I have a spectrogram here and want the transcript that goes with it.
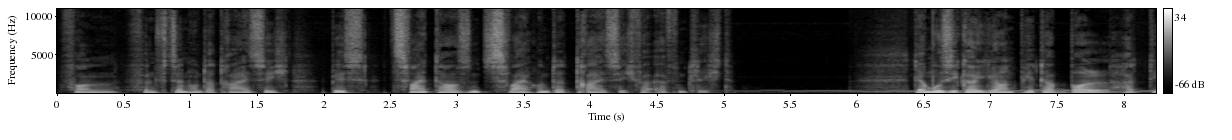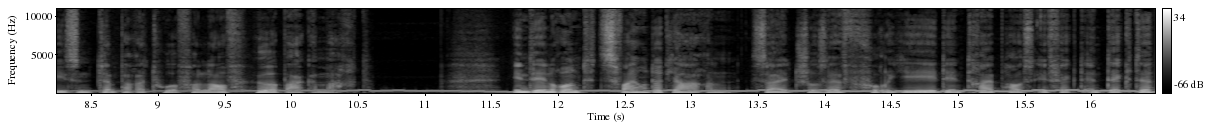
von 1530 bis 2230 veröffentlicht. Der Musiker Jörn Peter Boll hat diesen Temperaturverlauf hörbar gemacht. In den rund 200 Jahren, seit Joseph Fourier den Treibhauseffekt entdeckte,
